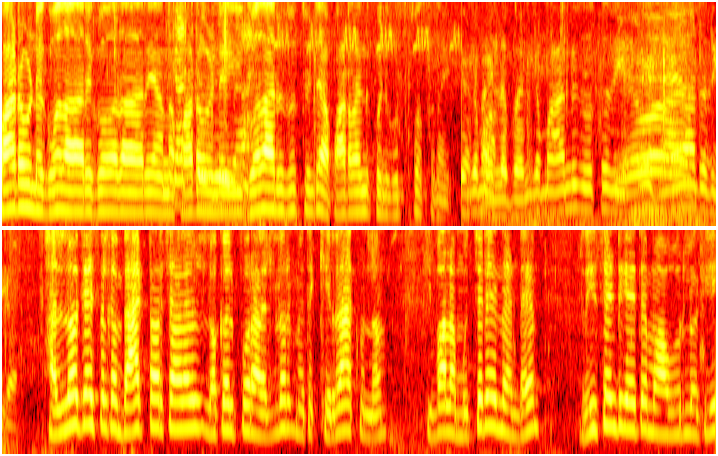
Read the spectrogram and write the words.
పాట ఉండే గోదావరి గోదావరి అన్న పాట ఉండే ఈ గోదావరి చూస్తుంటే ఆ పాటలన్నీ కొన్ని గుర్తుకొస్తున్నాయి. Hello guys welcome back to our channel local poor. ఎల్లర్ అయితే కిర్రాక్ ఉన్నాం ఇవాళ ముచ్చట ఏంటంటే రీసెంట్గా అయితే మా ఊర్లోకి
